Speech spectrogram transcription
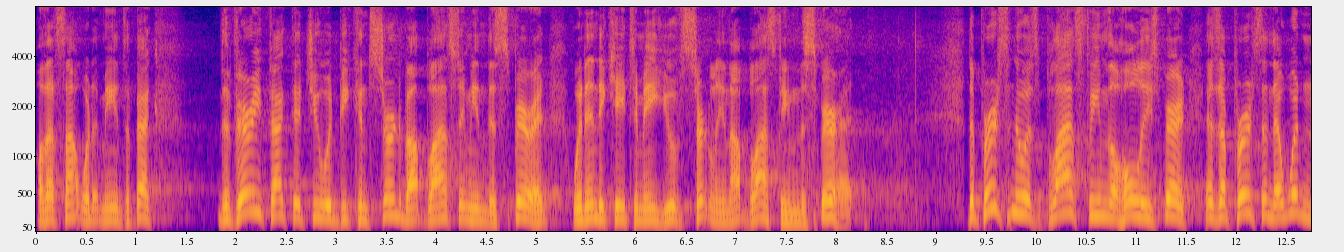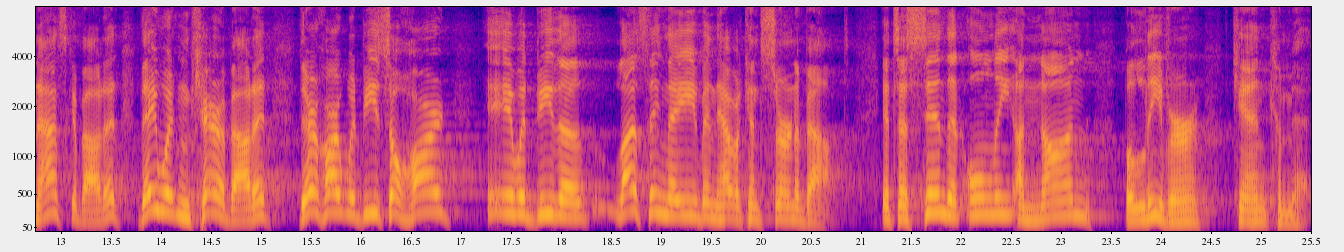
Well, that's not what it means. In fact, the very fact that you would be concerned about blaspheming the Spirit would indicate to me you've certainly not blasphemed the Spirit. The person who has blasphemed the Holy Spirit is a person that wouldn't ask about it. They wouldn't care about it. Their heart would be so hard, it would be the last thing they even have a concern about. It's a sin that only a non believer can commit.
